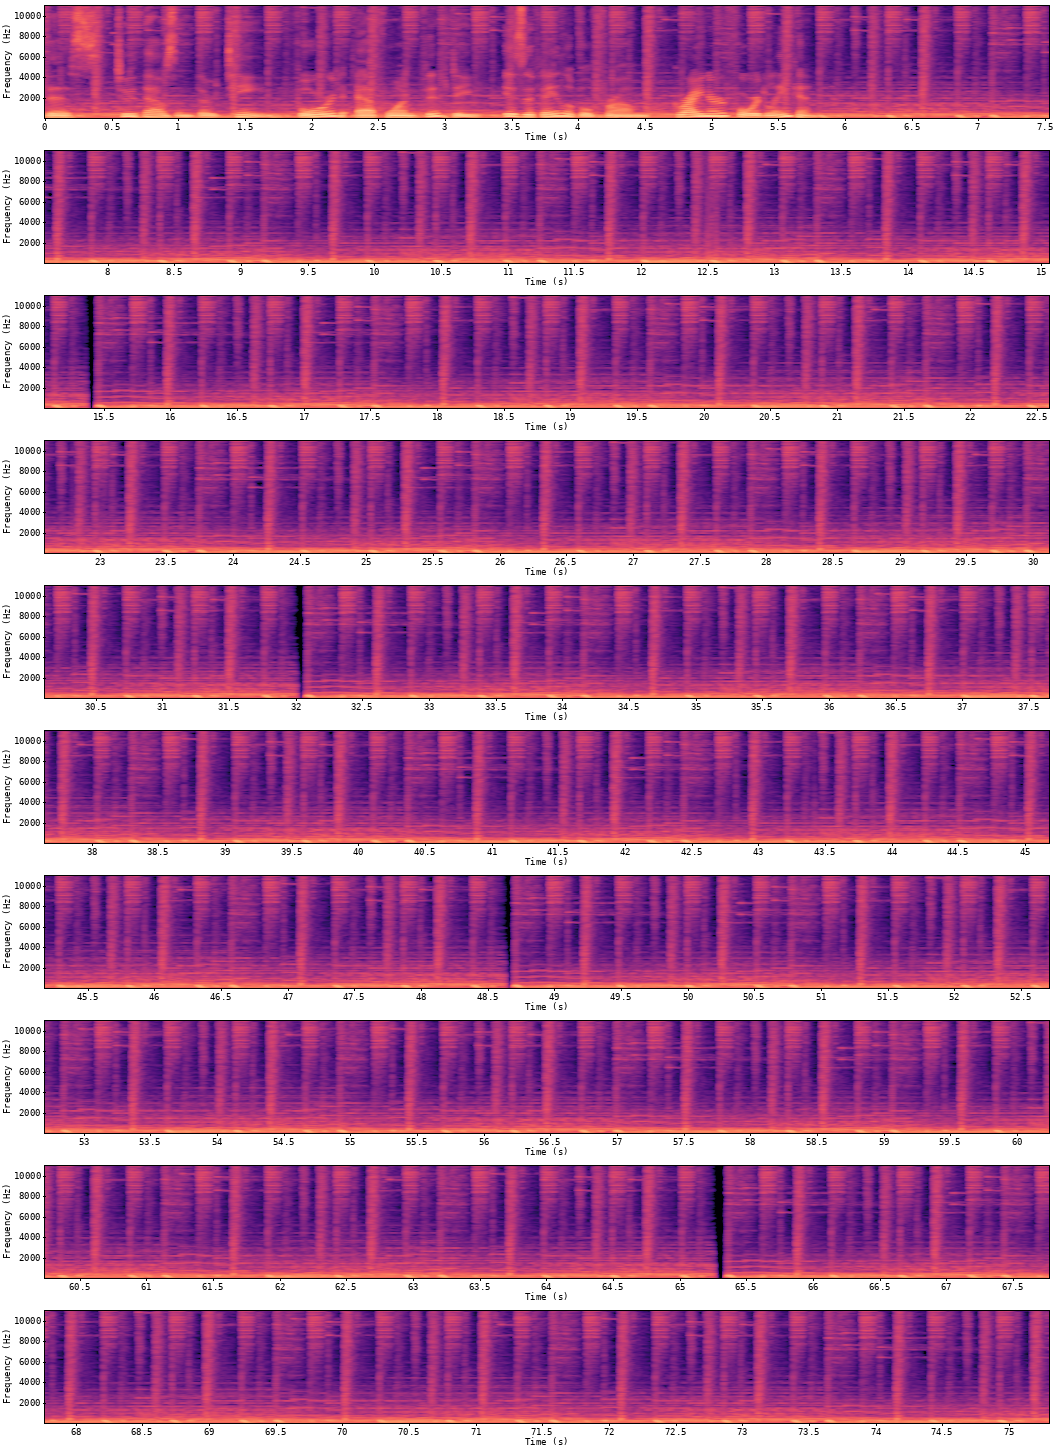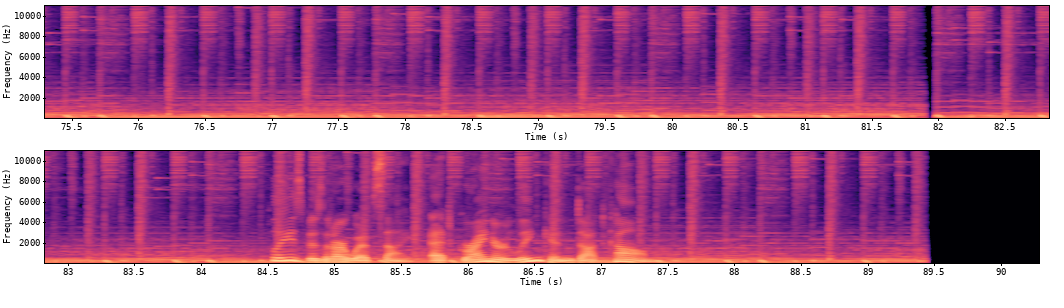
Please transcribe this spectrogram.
This 2013 Ford F-150 is available from Griner Ford Lincoln. Please visit our website at grinerlincoln.com.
